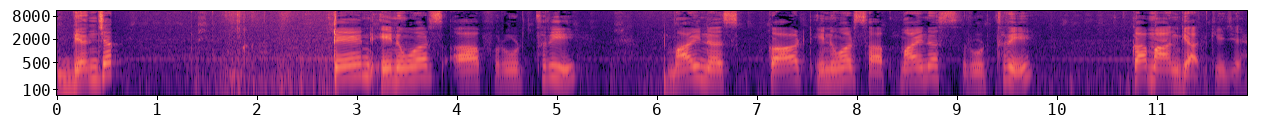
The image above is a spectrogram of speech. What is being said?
व्यंजक tan inverse of root three minus cot inverse of minus root three का मान ज्ञात कीजिए।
